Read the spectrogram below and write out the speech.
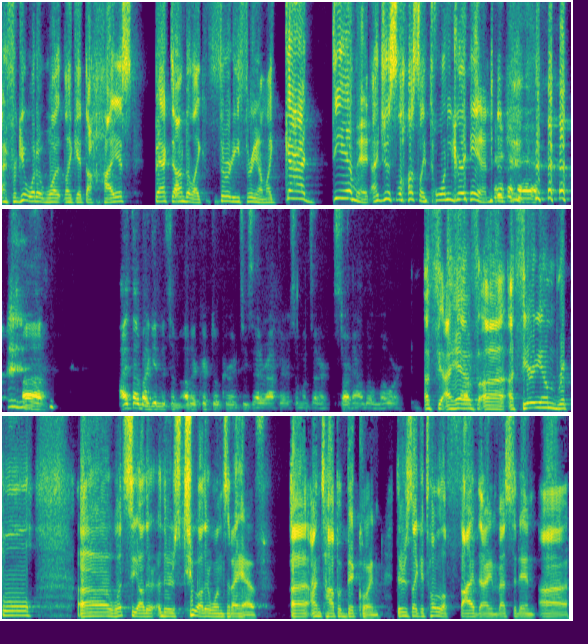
I forget what it was, like at the highest, back down to like 33. I'm like, God damn it! I just lost like 20 grand. uh, I thought about getting into some other cryptocurrencies that are out there, some ones that are starting out a little lower. I have uh, Ethereum, Ripple. Uh, what's the other? There's two other ones that I have uh, on top of Bitcoin. There's like a total of five that I invested in uh,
